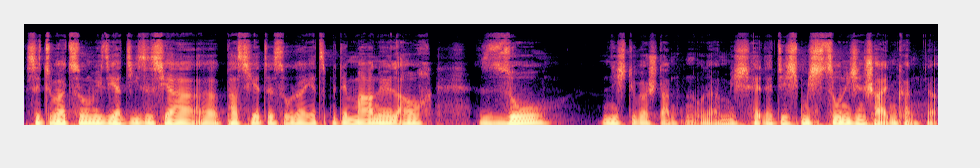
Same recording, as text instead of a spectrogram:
Situation, wie sie ja dieses Jahr äh, passiert ist oder jetzt mit dem Manuel auch so nicht überstanden oder mich hätte ich mich so nicht entscheiden können. Ja,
